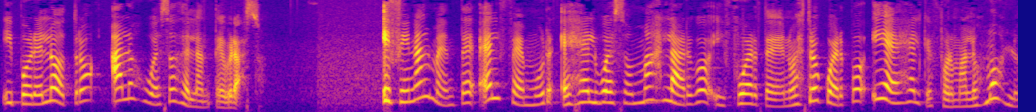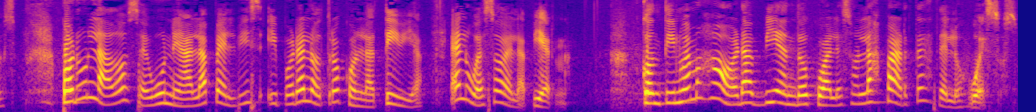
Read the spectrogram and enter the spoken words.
y por el otro a los huesos del antebrazo. Y finalmente el fémur es el hueso más largo y fuerte de nuestro cuerpo y es el que forma los muslos. Por un lado se une a la pelvis y por el otro con la tibia, el hueso de la pierna. Continuemos ahora viendo cuáles son las partes de los huesos.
